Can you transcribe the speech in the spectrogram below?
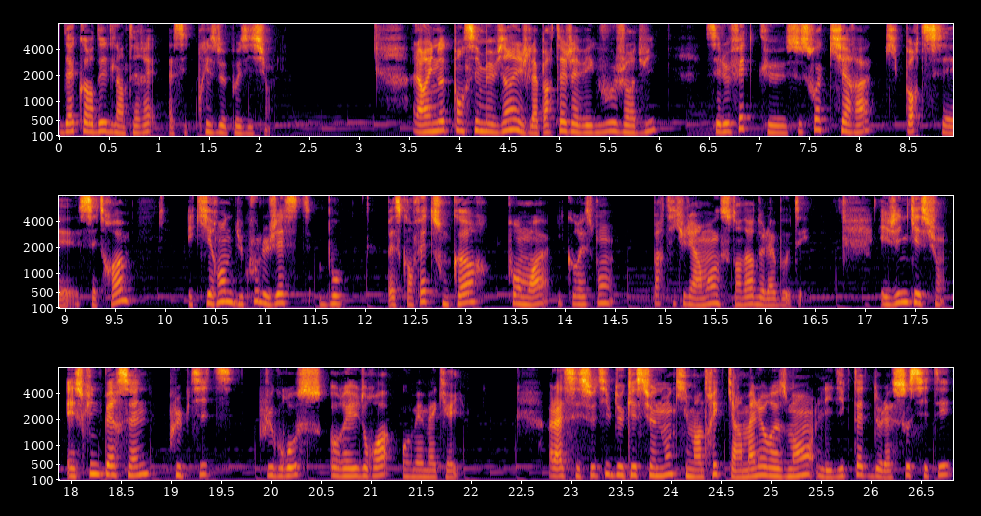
d'accorder de l'intérêt à cette prise de position. Alors une autre pensée me vient et je la partage avec vous aujourd'hui, c'est le fait que ce soit Chiara qui porte cette robe et qui rende du coup le geste beau. Parce qu'en fait son corps, pour moi, il correspond particulièrement au standard de la beauté. Et j'ai une question, est-ce qu'une personne plus petite, plus grosse, aurait eu droit au même accueil? Voilà, c'est ce type de questionnement qui m'intrigue car malheureusement, les dictates de la société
